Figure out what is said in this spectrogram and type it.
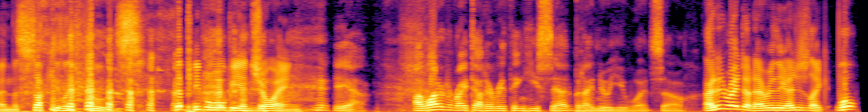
and the succulent foods that people will be enjoying. Yeah. I wanted to write down everything he said, but I knew you would. So I didn't write down everything. I just like, well,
